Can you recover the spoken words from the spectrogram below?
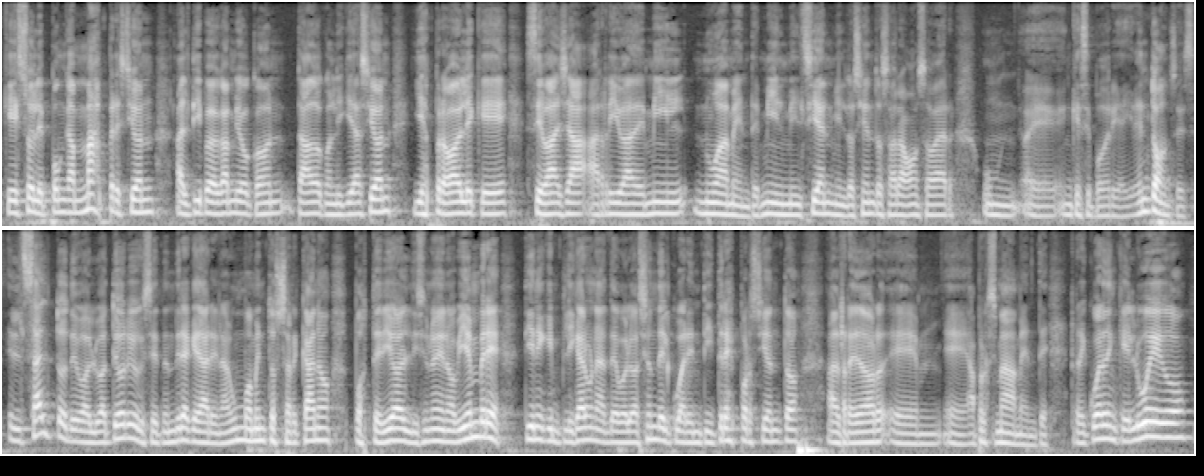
que eso le ponga más presión al tipo de cambio contado con liquidación y es probable que se vaya arriba de 1000 nuevamente, 1000 1100, 1200, ahora vamos a ver eh, en qué se podría ir. Entonces, el salto devaluatorio que se tendría que dar en algún momento cercano, posterior al 19 de noviembre, tiene que implicar una devaluación del 43% alrededor eh, eh, aproximadamente. Recuerden que luego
